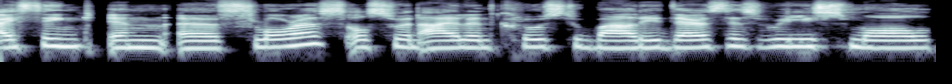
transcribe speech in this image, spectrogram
I think in uh, Flores, also an island close to Bali, there's this really small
